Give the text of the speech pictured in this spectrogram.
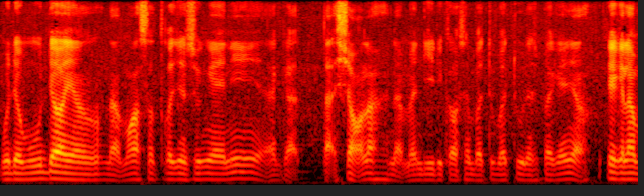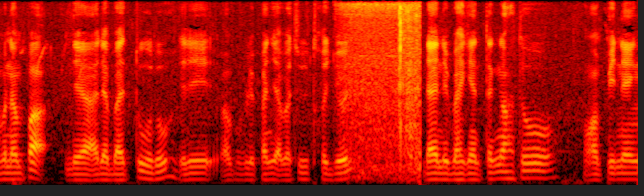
muda-muda yang nak merasa terjun sungai ni agak tak syok lah nak mandi di kawasan batu-batu dan sebagainya. Okey kalau hampa nampak dia ada batu tu jadi apa boleh panjat batu tu terjun dan di bahagian tengah tu orang Penang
